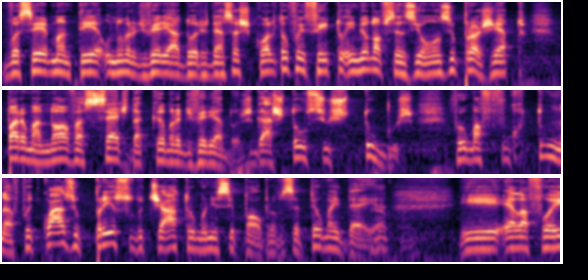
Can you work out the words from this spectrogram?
você manter o número de vereadores nessa escola, então foi feito em 1911 o projeto para uma nova sede da Câmara de Vereadores. Gastou-se os tubos, foi uma fortuna, foi quase o preço do Teatro Municipal, para você ter uma ideia. E ela foi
